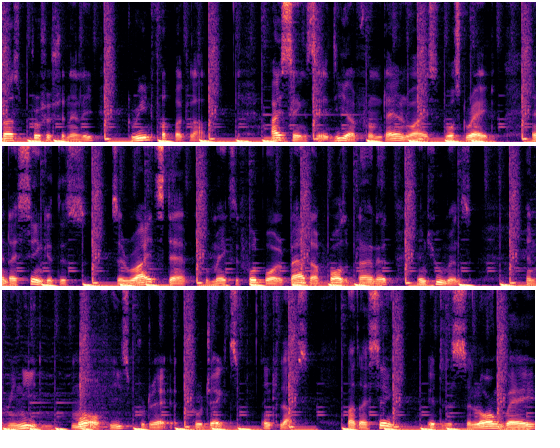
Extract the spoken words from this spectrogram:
first professionally green football club. I think the idea from Dale Vince was great, and I think it is the right step to make the football better for the planet and humans. And we need more of these proje- projects and clubs. But I think it is a long way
